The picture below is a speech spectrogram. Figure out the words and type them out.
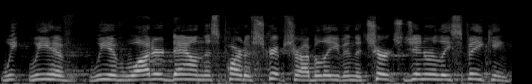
We, we, have, we have watered down this part of Scripture, I believe, in the church, generally speaking.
